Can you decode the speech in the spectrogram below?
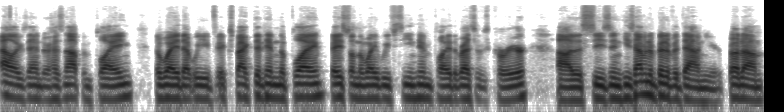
Alexander has not been playing the way that we've expected him to play based on the way we've seen him play the rest of his career uh, this season. He's having a bit of a down year. But um,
